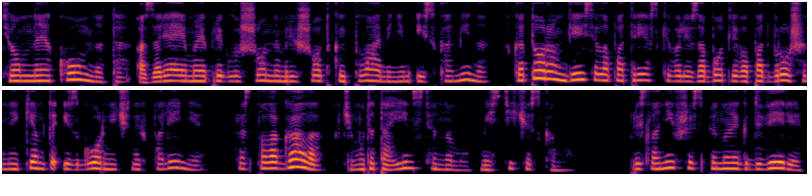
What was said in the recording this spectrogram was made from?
Темная комната, озаряемая приглушенным решеткой пламенем из камина, в котором весело потрескивали заботливо подброшенные кем-то из горничных поленья, располагала к чему-то таинственному, мистическому. Прислонившись спиной к двери,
